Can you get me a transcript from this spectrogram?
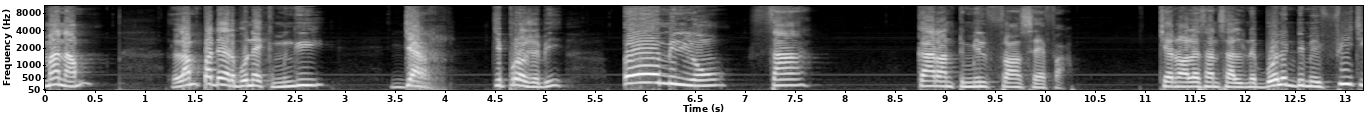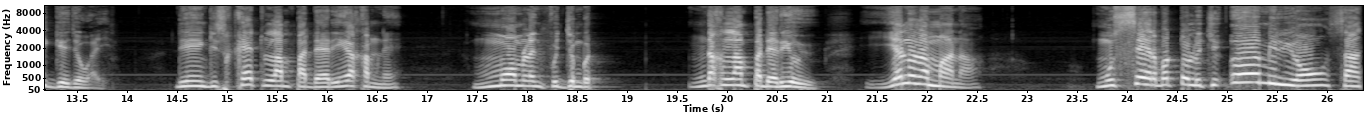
Maanaam lampadaire bu nekk mi ngi jar ci projet bi un million cent quarante mille francs CFA. Alassane Sall ne boo leen demee fii ci géejawaay di ngeen gis xeetu lampadaire yi nga xam ne moom lañ fa jëmbat. ndax lampadaire yooyu yenu na maanaa mu seer ba toll ci un million cent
